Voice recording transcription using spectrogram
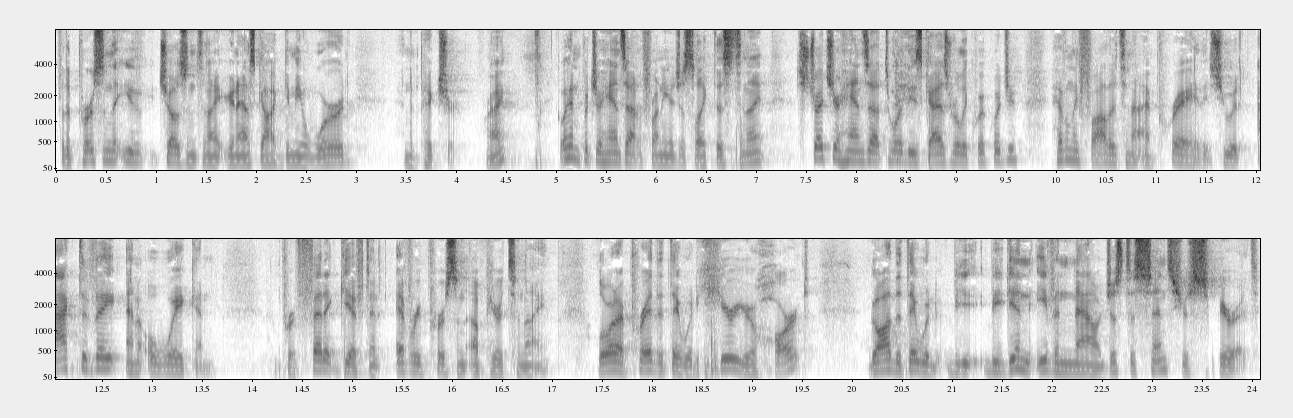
for the person that you've chosen tonight, you're going to ask God, give me a word and a picture. Right? Go ahead and put your hands out in front of you just like this tonight. Stretch your hands out toward these guys really quick, would you? Heavenly Father, tonight I pray that you would activate and awaken prophetic gift in every person up here tonight. Lord, I pray that they would hear your heart. God, that they would be, begin even now just to sense your spirit.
